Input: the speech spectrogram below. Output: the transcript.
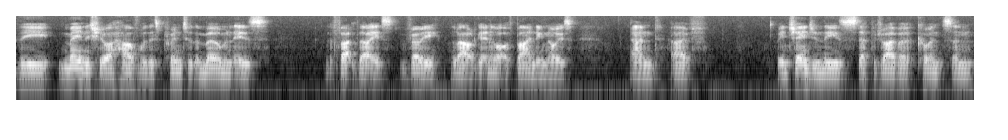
The main issue I have with this print at the moment is the fact that it's very loud, getting a lot of binding noise and I've been changing these stepper driver currents and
